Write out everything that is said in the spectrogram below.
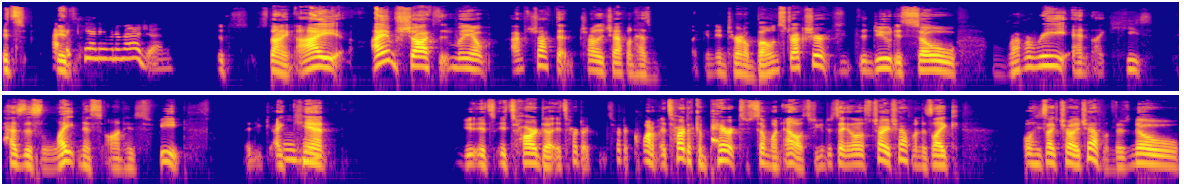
it's I, I can't even imagine it's stunning. I I am shocked. You know, I'm shocked that Charlie Chaplin has like an internal bone structure. The dude is so rubbery and like he has this lightness on his feet I Mhm. can't. It's it's hard to it's hard to it's hard to quantify. It's hard to compare it to someone else. You can just say, "Oh, it's Charlie Chaplin." Is like, well, he's like Charlie Chaplin. There's no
